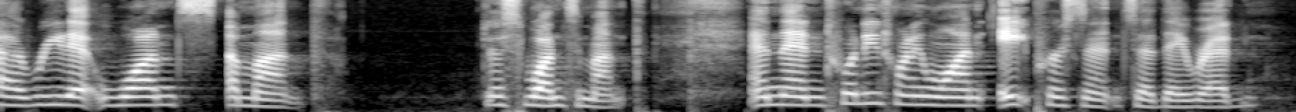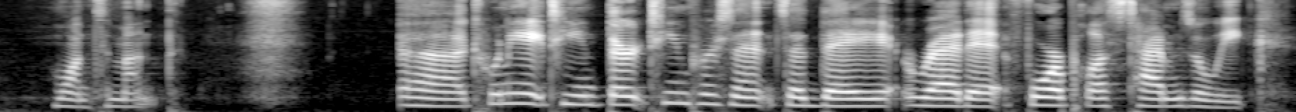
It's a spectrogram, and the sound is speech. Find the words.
uh, read it once a month. Just once a month. And then 2021, 8% said they read once a month uh, 2018, 13% said they read it four plus times a week.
